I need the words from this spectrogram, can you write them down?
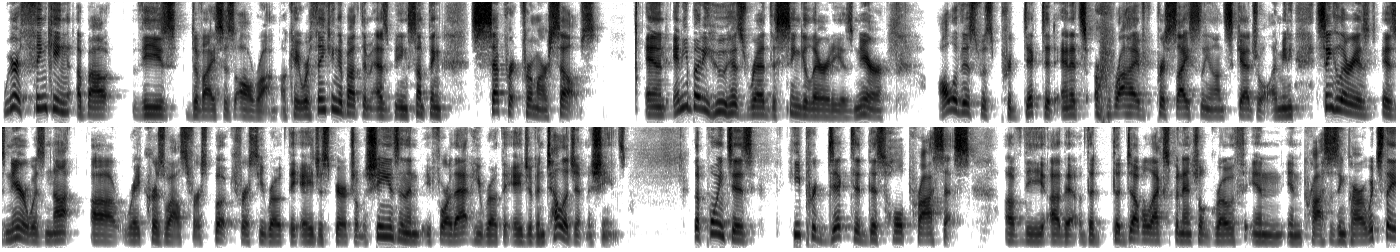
we are thinking about these devices all wrong. Okay, we're thinking about them as being something separate from ourselves. And anybody who has read The Singularity is Near all of this was predicted and it's arrived precisely on schedule. I mean, Singularity is, is Near was not uh, Ray Kurzweil's first book. First, he wrote The Age of Spiritual Machines, and then before that, he wrote The Age of Intelligent Machines. The point is, he predicted this whole process of the, uh, the, the, the double exponential growth in in processing power, which they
